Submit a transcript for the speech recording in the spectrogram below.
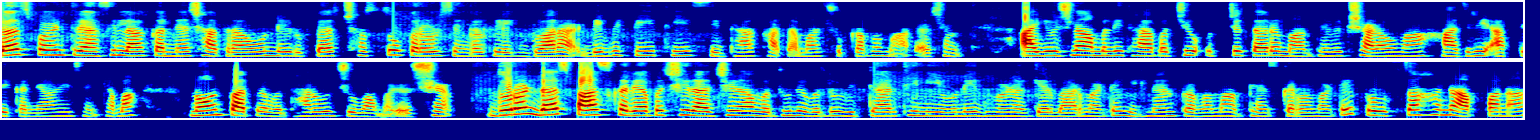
દસ પોઈન્ટ ત્ર્યાસી લાખ કન્યા છાત્રાઓને રૂપિયા છસો કરોડ સિંગલ ક્લિક દ્વારા ડીબીટીથી સીધા ખાતામાં ચૂકવવામાં આવ્યા છે. આ યોજના અમલી થયા પછી ઉચ્ચતર માધ્યમિક શાળાઓમાં હાજરી આપતી કન્યાઓની સંખ્યામાં નોંધપાત્ર વધારો જોવા મળ્યો છે. ધોરણ દસ પાસ કર્યા પછી રાજ્યના વધુને વધુ વિદ્યાર્થીનીઓને ધોરણ અગિયાર બાર માટે વિજ્ઞાન પ્રવાહમાં અભ્યાસ કરવા માટે પ્રોત્સાહન આપવાના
